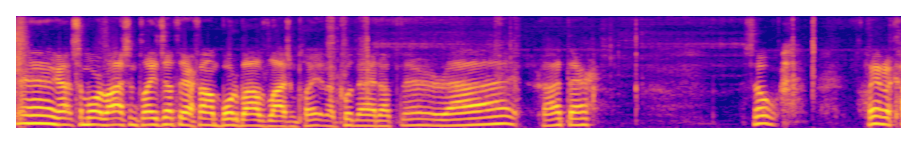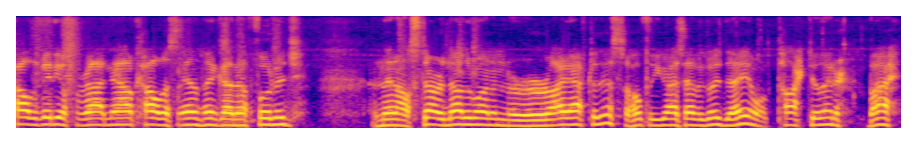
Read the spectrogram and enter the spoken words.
And I got some more license plates up there. I found Bo to Bob's license plate, and I put that up there, right, right there. So, I'm gonna call the video for right now. Call this in. I think I got enough footage. And then I'll start another one right after this. So hopefully you guys have a good day and we'll talk to you later. Bye.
